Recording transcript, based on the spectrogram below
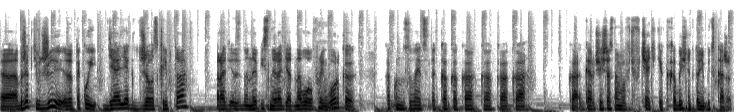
Э, Objective-G — это такой диалект JavaScript, ради, написанный ради одного фреймворка. Как он называется? Это ККК, ККК. Короче, сейчас там в, в чатике, как обычно, кто-нибудь скажет.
